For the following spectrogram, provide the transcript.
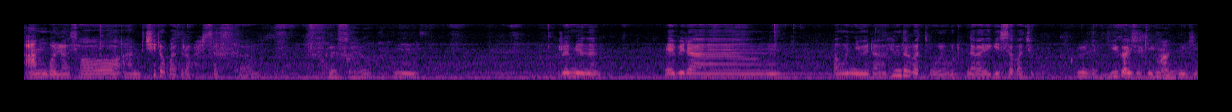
암 걸려서 암 치료 받으러 갔었어요. 그랬어요 음. 그러면은 애비랑 아버님이랑 힘들겠죠. 우리 내가 여기 있어가지고 그러지 네가 있을 게 힘 안 들지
